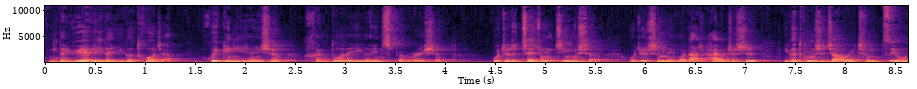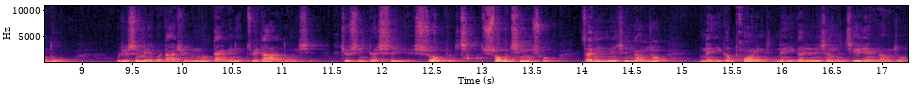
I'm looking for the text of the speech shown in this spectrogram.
你的阅历的一个拓展，会给你人生很多的一个 inspiration。我觉得这种精神，我觉得是美国大学，还有就是一个通识教育这种自由度，我觉得是美国大学能够带给你最大的东西，就是你的视野说不清说不清楚，在你人生当中哪一个 point 哪一个人生的节点当中，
